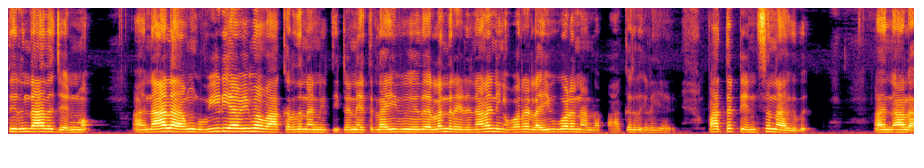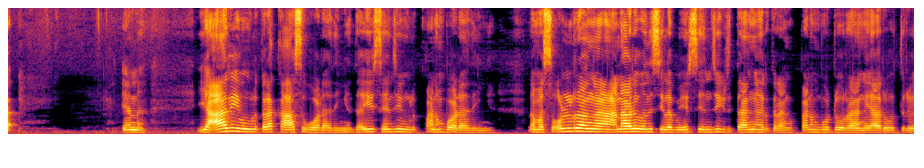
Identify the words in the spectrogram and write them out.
திருந்தாத ஜென்மம். அதனால் உங்கள் வீடியோவையுமே பார்க்குறத நான் நிறுத்திட்டேன். நேற்று லைவு இதெல்லாம் இந்த ரெண்டு நாளாக நீங்கள் வர லைவ் கூட நான் பார்க்கறது கிடையாது. பார்த்தா டென்ஷன் ஆகுது. அதனால் என்ன யார் இவங்களுக்கெல்லாம் காசு போடாதீங்க. தயவு செஞ்சு இவங்களுக்கு பணம் போடாதீங்க. நம்ம சொல்கிறோங்க ஆனாலும் வந்து சில பேர் செஞ்சுக்கிட்டு தாங்க இருக்கிறாங்க. பணம் போட்டு விட்றாங்க யாரோ ஒருத்தர்.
